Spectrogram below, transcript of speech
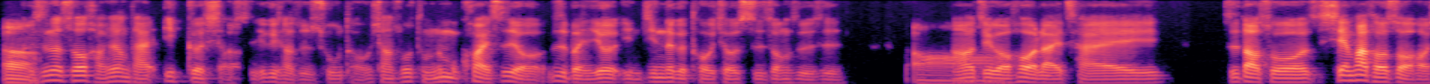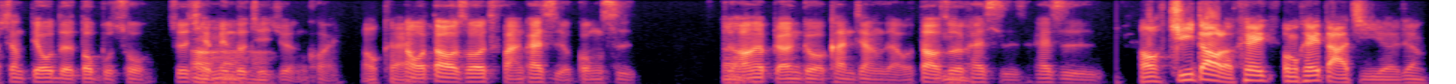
嗯，可是那时候好像才一个小时，一个小时出头，我想说怎么那么快？是有日本又引进那个投球时钟是不是？哦，然后结果后来才。知道说先发投手好像丢的都不错，所以前面都解决很快。Uh, OK，那我到的时候反而开始有攻势，然后要表演给我看这样子。我到的时候开始、嗯、开始，好，狙到了，可以，我们可以打击了，这样。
